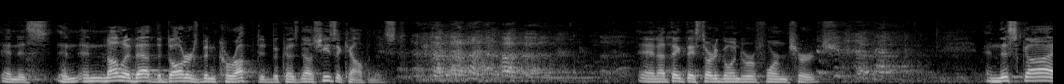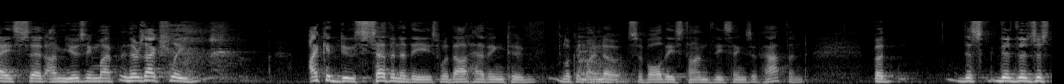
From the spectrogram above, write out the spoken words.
And it's, and, and not only that, the daughter's been corrupted because now she's a Calvinist. and I think they started going to Reformed church. And this guy said, I'm using my, and there's actually, I could do seven of these without having to look at my notes of all these times these things have happened. But this, there's just,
